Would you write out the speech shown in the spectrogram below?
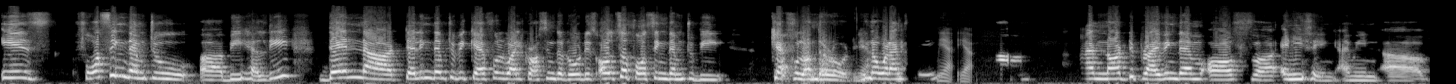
is forcing them to uh, be healthy then uh, telling them to be careful while crossing the road is also forcing them to be careful on the road you know what i'm saying Yeah, yeah. I'm not depriving them of uh, anything. I mean, uh,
